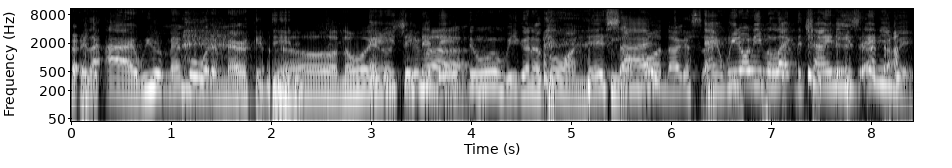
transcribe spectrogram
They're like, all right, we remember what America did. No, no, Anything that they're doing, we're gonna go on this No side, Nagasaki. and we don't even like the Chinese anyway.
